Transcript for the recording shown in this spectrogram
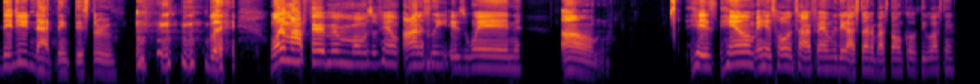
did you not think this through? but one of my favorite memorable moments of him, honestly, is when um his him and his whole entire family they got stunned by Stone Cold Steve Austin.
